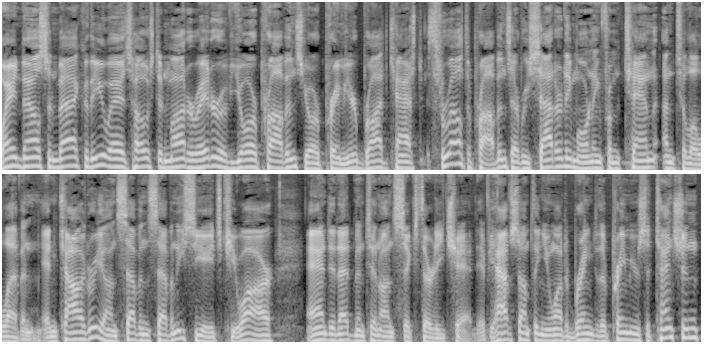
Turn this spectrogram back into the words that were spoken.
Wayne Nelson back with you as host and moderator of Your Province, Your Premier, broadcast throughout the province every Saturday morning from 10 until 11. In Calgary on 770 CHQR and in Edmonton on 630 CHED. If you have something you want to bring to the Premier's attention,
